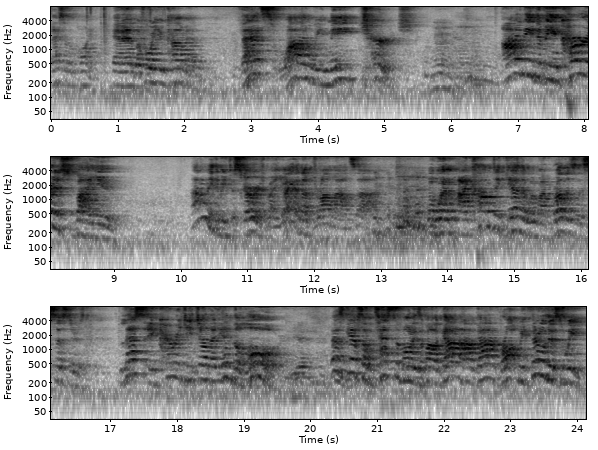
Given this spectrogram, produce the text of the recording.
Excellent point. And then before you comment, that's why we need church. Mm-hmm. I need to be encouraged by you. I don't need to be discouraged by you. I got enough drama outside. but when I come together with my brothers and sisters, let's encourage each other in the Lord. Let's give some testimonies about God, how God brought me through this week.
